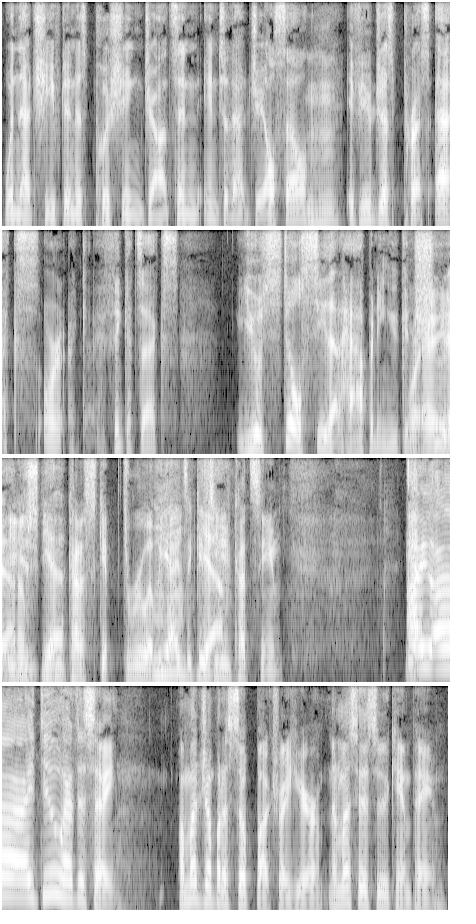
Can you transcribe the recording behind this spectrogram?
when that chieftain is pushing Johnson into that jail cell, mm-hmm. if you just press X or I think it's X. You still see that happening. You can Or shoot A. at you him. just, you can kind of skip through it. But yeah, it's a Mhm. Yeah. continued cutscene. I uh, I do have to say, I'm gonna jump on a soapbox right here. and I'm gonna say this through the campaign.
